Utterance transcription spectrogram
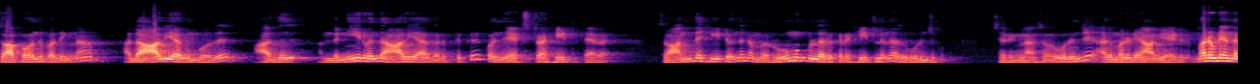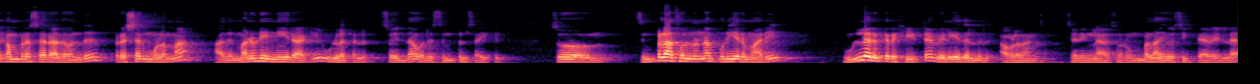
ஸோ அப்போ வந்து பார்த்திங்கன்னா அது ஆவியாகும்போது அது அந்த நீர் வந்து ஆவியாகிறதுக்கு கொஞ்சம் எக்ஸ்ட்ரா ஹீட் தேவை. ஸோ அந்த ஹீட் வந்து நம்ம ரூமுக்குள்ளே இருக்கிற ஹீட்லேருந்து அது உறிஞ்சிக்கும். சரிங்களா? ஸோ உறிஞ்சு அது மறுபடியும் ஆவியாயிடுது. மறுபடியும் அந்த கம்ப்ரஸர் அதை வந்து ப்ரெஷர் மூலமாக அது மறுபடியும் நீராக்கி உள்ளே தள்ளுது. ஸோ இதுதான் ஒரு சிம்பிள் சைக்கிள் ஸோ சிம்பிளாக சொல்லணுன்னா புரியிற மாதிரி உள்ளே இருக்கிற ஹீட்டை வெளியே தள்ளுது. அவ்வளோதாங்க சரிங்களா? ஸோ ரொம்பலாம் யோசிக்க தேவையில்லை.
